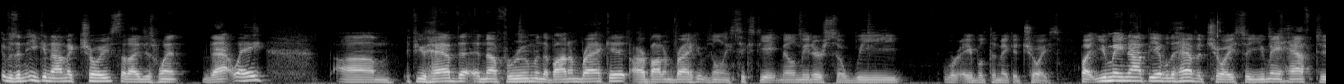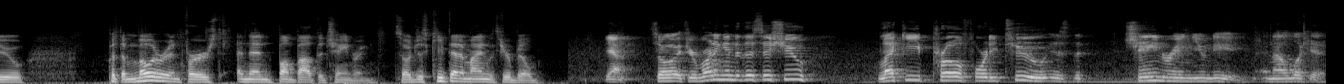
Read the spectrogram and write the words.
it was an economic choice that I just went that way. Um, if you have the, enough room in the bottom bracket, our bottom bracket was only 68 millimeters, so we were able to make a choice. But you may not be able to have a choice, so you may have to put the motor in first and then bump out the chainring. So just keep that in mind with your build. Yeah, so if you're running into this issue, Lekkie Pro 42 is the chainring you need. And now look at,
